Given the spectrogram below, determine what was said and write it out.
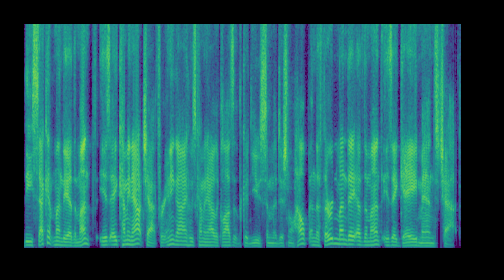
The second Monday of the month is a coming out chat for any guy who's coming out of the closet that could use some additional help. And the third Monday of the month is a gay men's chat.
